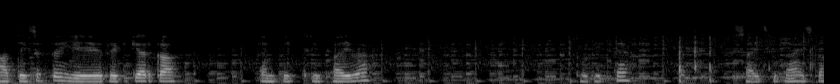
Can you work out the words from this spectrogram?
आप देख सकते हैं, ये रेड केयर का एम पी थ्री फाइव है। तो देखते हैं साइज़ कितना है इसका।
